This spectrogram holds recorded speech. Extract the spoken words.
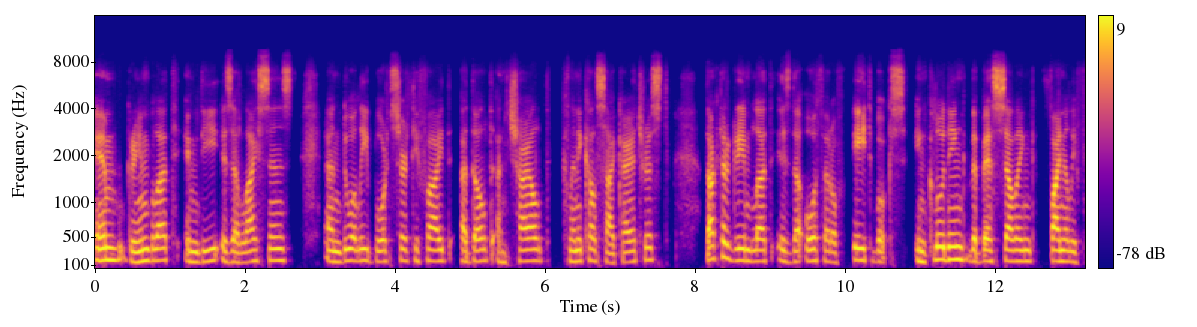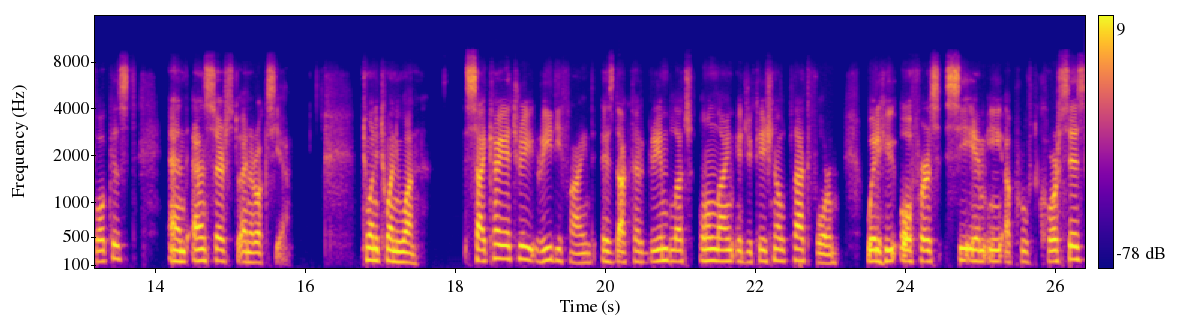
M. Greenblatt, MD, is a licensed and dually board certified adult and child clinical psychiatrist. Dr. Greenblatt is the author of eight books, including the best selling Finally Focused and Answers to Anorexia. 2021. Psychiatry Redefined is Dr. Greenblatt's online educational platform where he offers CME approved courses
